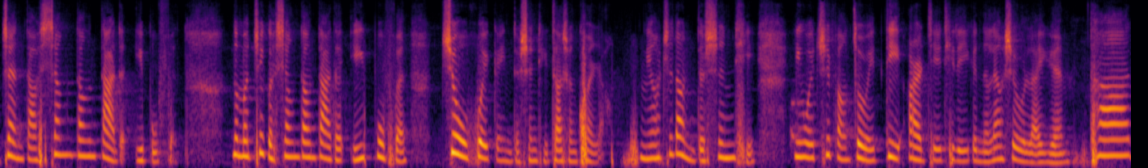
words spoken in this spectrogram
占到相当大的一部分。那么这个相当大的一部分。就会给你的身体造成困扰。你要知道，你的身体因为脂肪作为第二阶梯的一个能量摄入来源，它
